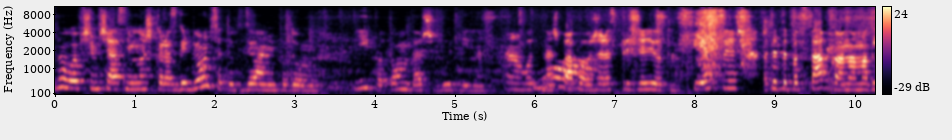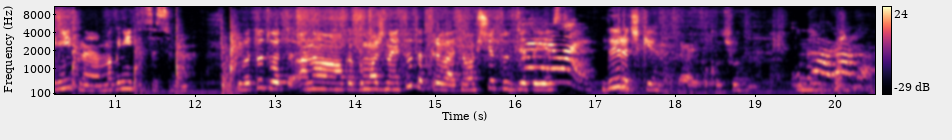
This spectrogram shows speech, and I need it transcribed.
Ну, в общем, сейчас немножко разгребемся тут с делами по дому. И потом дальше будет видно. А, вот наш папа уже распределил тут специи. Вот эта подставка, она магнитная, магнитится сюда. И вот тут вот оно, как бы можно и тут открывать, но вообще тут где-то есть дырочки. Давай я покручу. Да,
